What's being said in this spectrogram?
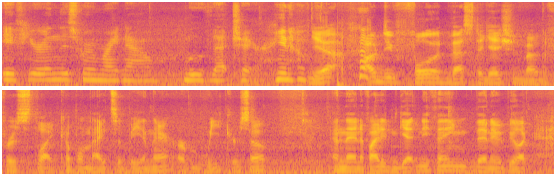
if you're in this room right now, move that chair. You know. Yeah, I would do full investigation mode the first like couple nights of being there, or week or so, and then if I didn't get anything, then it would be like, eh.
